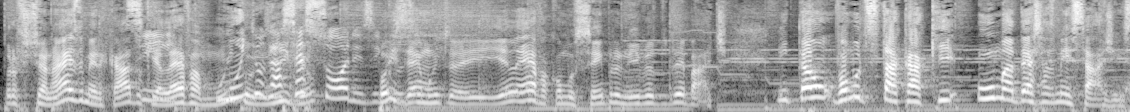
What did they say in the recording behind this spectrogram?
profissionais do mercado, Sim, que eleva muito muitos o nível. assessores, Pois é, inclusive. muito, e eleva, como sempre, o nível do debate. Então, vamos destacar aqui uma dessas mensagens.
